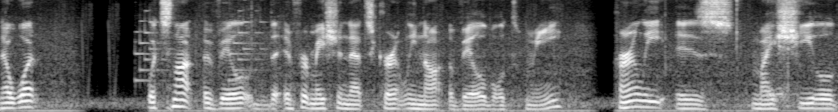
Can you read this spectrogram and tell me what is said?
Now what what's not avail the information that's currently not available to me, currently is my shield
